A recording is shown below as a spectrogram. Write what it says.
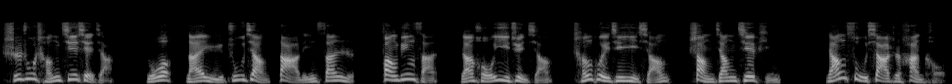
石诸城皆谢甲。罗乃与诸将大临三日，放兵散，然后义郡降。陈会稽一降，上江皆平。杨素下至汉口，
